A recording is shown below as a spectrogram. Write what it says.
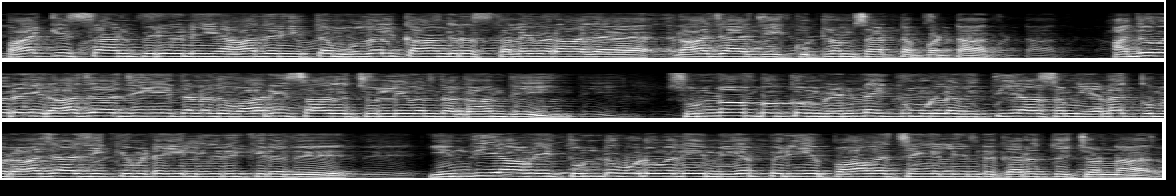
பாகிஸ்தான் பிரிவினையை ஆதரித்த முதல் காங்கிரஸ் தலைவராக ராஜாஜி குற்றம் சாட்டப்பட்டார். அதுவரை ராஜாஜியை தனது வாரிசாக சொல்லி வந்த காந்தி சுண்ணாம்புக்கும் வெண்ணைக்கும் உள்ள வித்தியாசம் எனக்கும் ராஜாஜிக்கும் இடையில் இருக்கிறது. இந்தியாவை துண்டு போடுவதே மிகப்பெரிய பாவச் செயல் என்று கருத்து சொன்னார்.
